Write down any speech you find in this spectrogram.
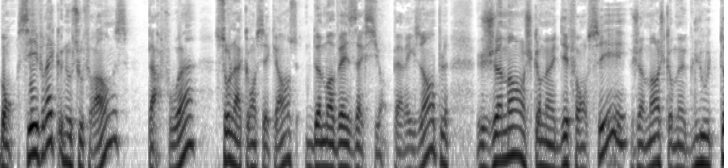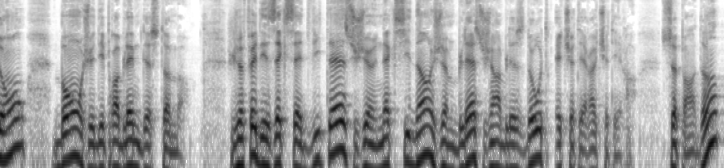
Bon, c'est vrai que nos souffrances, parfois, sont la conséquence de mauvaises actions. Par exemple, je mange comme un défoncé, je mange comme un glouton, bon, j'ai des problèmes d'estomac. Je fais des excès de vitesse, j'ai un accident, je me blesse, j'en blesse d'autres, etc., etc. Cependant,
